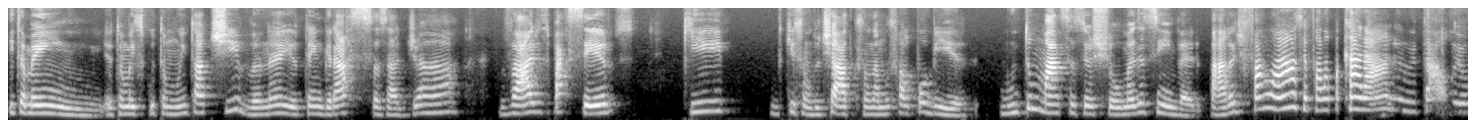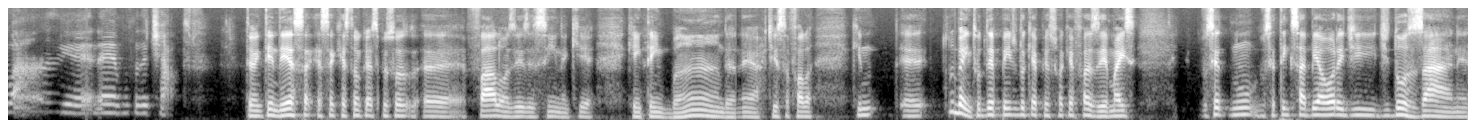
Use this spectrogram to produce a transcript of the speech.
E também eu tenho uma escuta muito ativa, né? Eu tenho, graças a já, vários parceiros que, que são do teatro, que são da música, falam, pô, Bia, muito massa seu show, mas assim, velho, para de falar, você fala pra caralho e tal. Eu, ah, é, né, vou fazer teatro. Então, entender essa, essa questão que as pessoas é, falam, às vezes, assim, né? Que quem tem banda, né? Artista fala que é, tudo bem, tudo depende do que a pessoa quer fazer, mas você, não, você tem que saber a hora de, de dosar, né?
